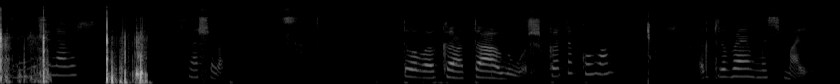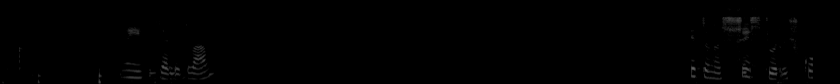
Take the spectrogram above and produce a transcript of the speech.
Начинаем с, нашего того каталожка такого. Открываем мы смайлика. Мы взяли два. Это у нас шестерочку.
